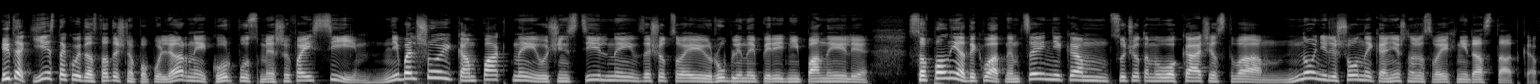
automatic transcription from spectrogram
Итак, есть такой достаточно популярный корпус Meshify C. Небольшой, компактный, очень стильный за счет своей рубленной передней панели, со вполне адекватным ценником, с учетом его качества, но не лишенный, конечно же, своих недостатков.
